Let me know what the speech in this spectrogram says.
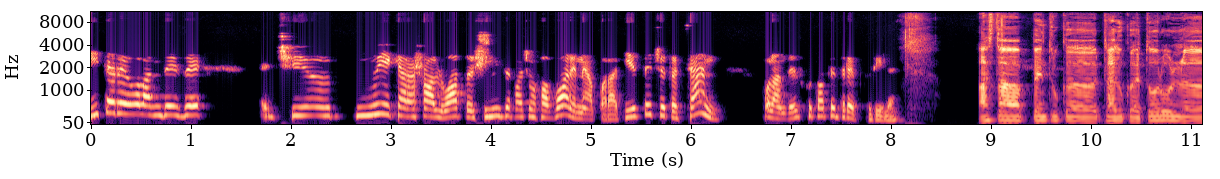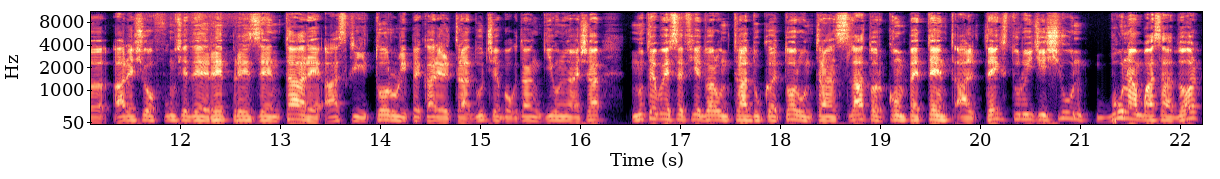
litere olandeze, deci uh, nu e chiar așa luată și nu se face o favoare neapărat. Este cetățean olandez cu toate drepturile. Asta pentru că traducătorul uh, are și o funcție de reprezentare a scriitorului pe care îl traduce, Bogdan Ghiu, nu așa? Nu trebuie să fie doar un traducător, un translator competent al textului, ci și un bun ambasador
